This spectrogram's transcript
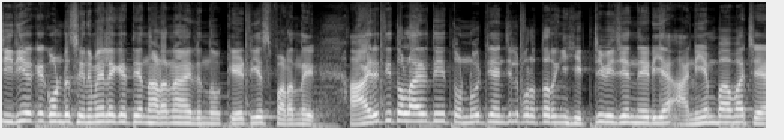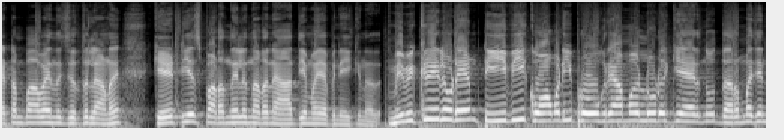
ചിരിയൊക്കെ കൊണ്ട് സിനിമയിലേക്ക് എത്തിയ നടനായിരുന്നു കെ ടി എസ് പടന്നേൽ. ആയിരത്തി തൊള്ളായിരത്തി തൊണ്ണൂറ്റി അഞ്ചിൽ പുറത്തിറങ്ങി ഹിറ്റ് വിജയം നേടിയ അനിയം ബാവ ചേട്ടൻ ബാവ എന്ന ചിത്രത്തിലാണ് കെ ടി എസ് പടന്നേൽ നടൻ ആദ്യമായി അഭിനയിക്കുന്നത്. മിമിക്രിയിലൂടെയും ടി വി കോമഡി പ്രോഗ്രാമുകളിലൂടെയൊക്കെയായിരുന്നു ധർമ്മജൻ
